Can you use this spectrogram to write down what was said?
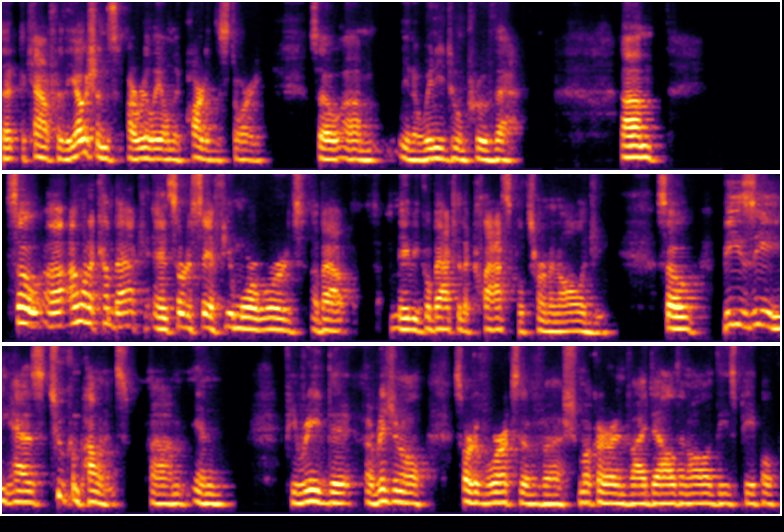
that account for the oceans are really only part of the story. So, um, you know, we need to improve that. Um, so uh, I want to come back and sort of say a few more words about maybe go back to the classical terminology. So BZ has two components. Um, in if you read the original sort of works of uh, Schmucker and Weidelt and all of these people,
